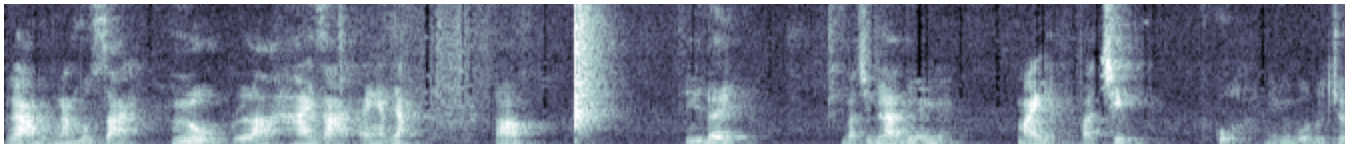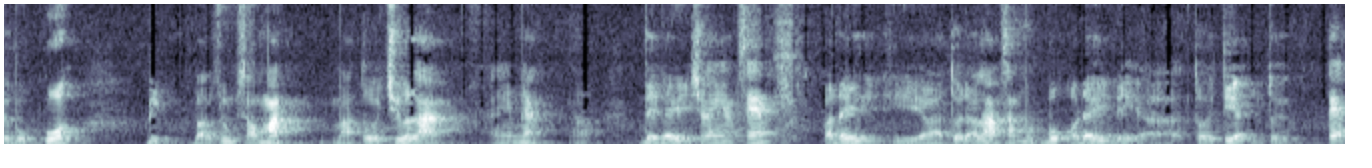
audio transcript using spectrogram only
gà một ngắn một dài, hươu là hai dài anh em nhé. Đó. Thì đây, nó chính là những cái máy và chip của những cái bộ đồ chơi bầu cua, bịp báo dung sáu mặt mà tôi chưa làm, anh em nhé. Để đây để cho anh em xem. Và đây thì à, tôi đã làm sẵn một bộ ở đây để à, tôi tiện, tôi test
